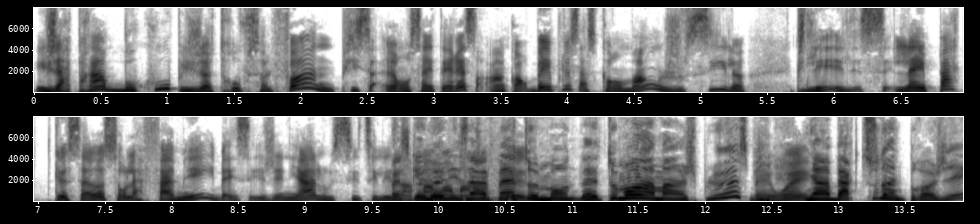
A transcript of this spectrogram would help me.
Et j'apprends beaucoup, puis je trouve ça le fun. Puis on s'intéresse encore bien plus à ce qu'on mange aussi. Là. Puis l'impact que ça a sur la famille, ben c'est génial aussi. Tu sais, les Parce que là, les enfants, plus. tout le, monde, ben, tout le monde en mange plus. Puis Ben ouais. ils embarquent-tu dans le projet?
